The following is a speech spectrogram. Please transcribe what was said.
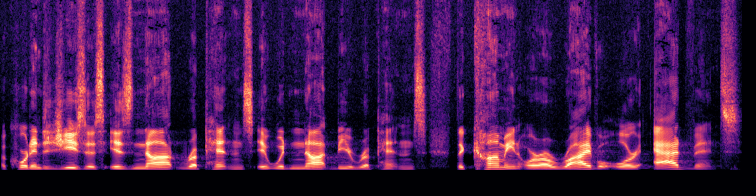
according to Jesus, is not repentance. It would not be repentance. The coming or arrival or advent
